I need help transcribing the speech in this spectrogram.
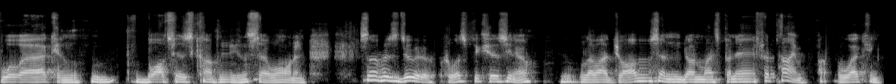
work and bosses, companies, and so on. And some of us do it, of course, because, you know, we love our jobs and don't mind spending extra time working.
